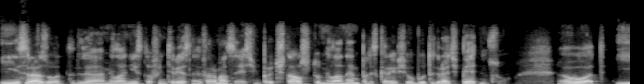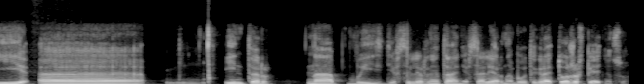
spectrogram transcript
И сразу вот для миланистов интересная информация. Я сегодня прочитал, что Милан Эмполи, скорее всего, будет играть в пятницу. Вот. И э, Интер на выезде в Салернитане, в Салерно будет играть тоже в пятницу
